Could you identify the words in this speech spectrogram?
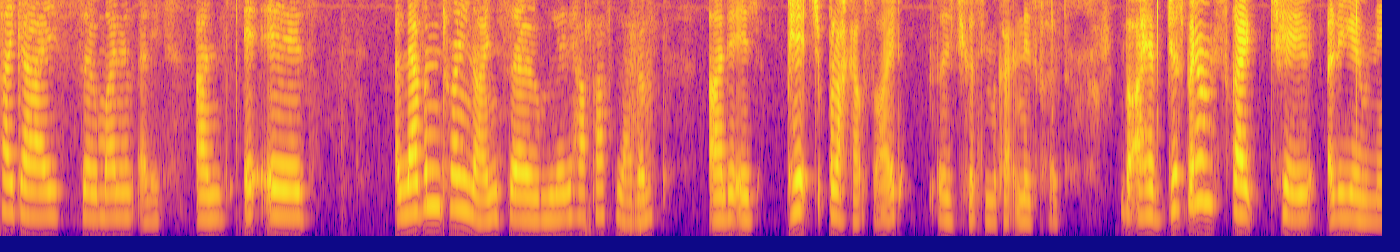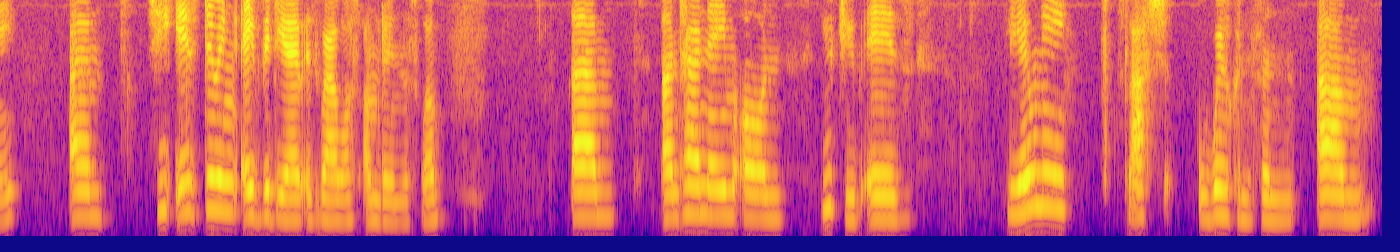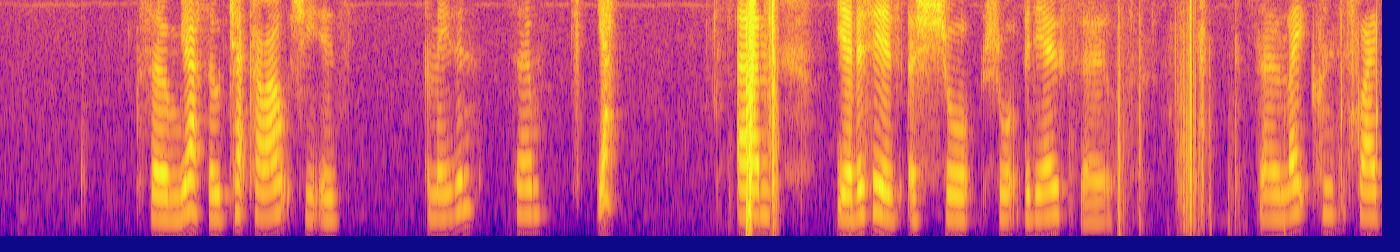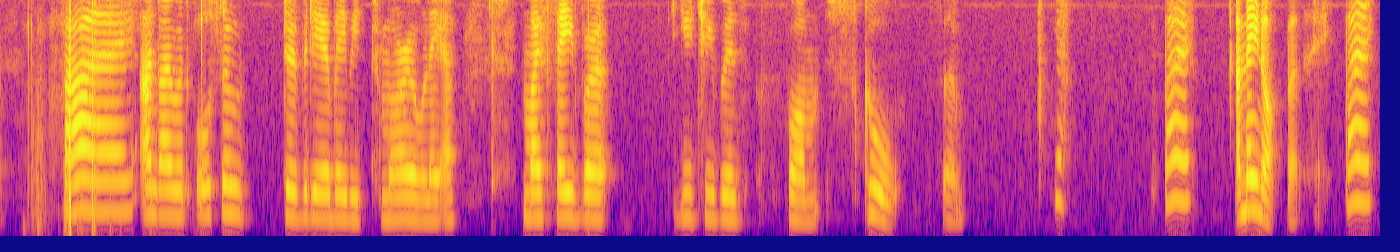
Hi guys, so my name's Ellie and it is 11.29 so nearly half past 11 and it is pitch black outside. So if you can't see my curtain is closed. But I have just been on Skype to Leonie um, she is doing a video as well whilst I'm doing this one. Um, and her name on YouTube is Leonie slash Wilkinson. Um, so yeah, so check her out. She is amazing. So yeah. Um yeah, this is a short short video, so so like, comment, subscribe. Bye. And I would also do a video maybe tomorrow or later. My favourite YouTubers from school. So yeah. Bye. I may not, but hey, bye.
